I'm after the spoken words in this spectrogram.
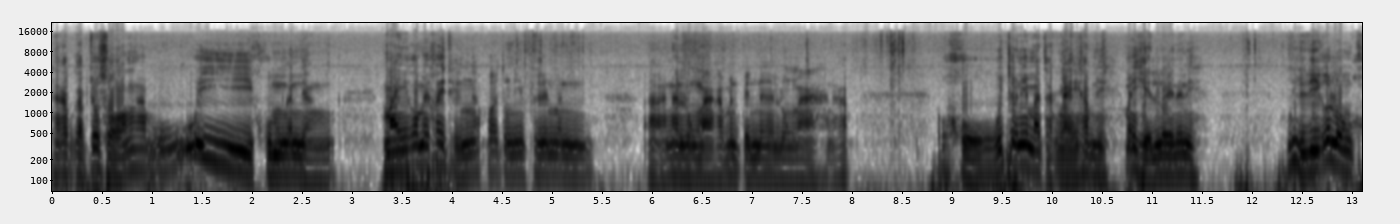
นะครับ กับเจ้าสองครับอุ้ยคุมกันอย่าง ไม้ก็ไม่ค่อยถึงครับเพราะตรงนี้พื้นมันอ่านั่นลงมาครับ มันเป็นเนินลงมานะครับ โอ้โหเจ้านี่มาจากไหนครับนี่ ไม่เห็นเลยนะนี่อยู่ดีๆก็ลงค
